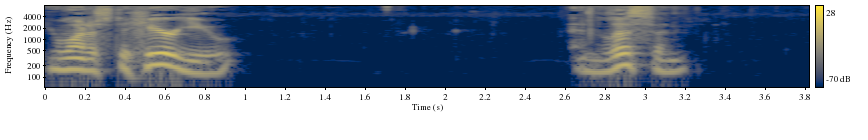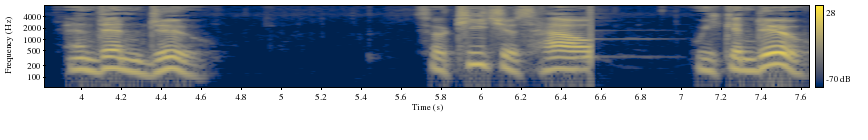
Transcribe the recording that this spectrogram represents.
You want us to hear you and listen and then do. So teach us how we can do.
